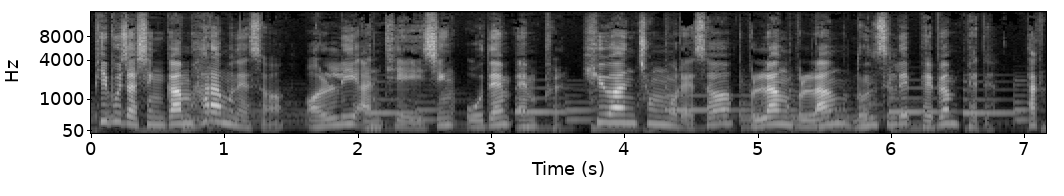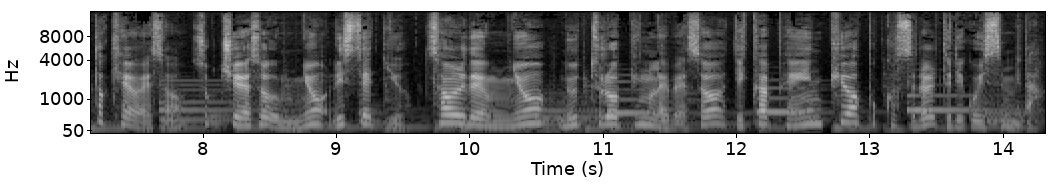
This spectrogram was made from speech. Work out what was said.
피부 자신감 하라문에서 얼리 안티에이징 오뎀 앰플, 휴안 청물에서 블랑블랑 논슬립 배변 패드, 닥터케어에서 숙취해소 음료 리셋 유, 서울대 음료 누트로핑랩에서 디카페인 퓨어 포커스를 드리고 있습니다.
